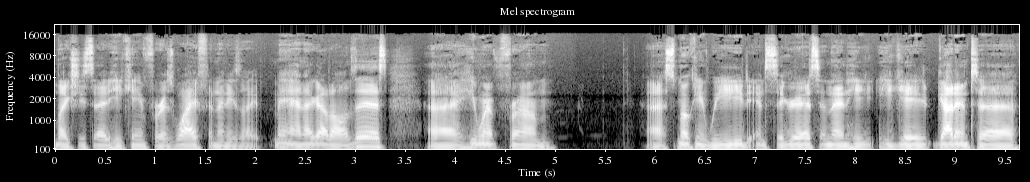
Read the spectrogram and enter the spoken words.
like she said, he came for his wife, and then he's like, "Man, I got all this." Uh, he went from uh, smoking weed and cigarettes, and then he he gave, got into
